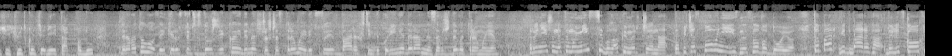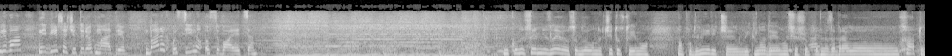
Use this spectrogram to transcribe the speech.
ще свідку я і так паду. Дерева та лози, які ростуть вздовж ріки, єдине, що ще стримує від суї в берег, втім і коріння дерев не завжди витримує. Раніше на цьому місці була комірчина, та під час повені її знесло водою. Тепер від берега до людського хліва не більше 4 метрів. Берег постійно осувається. Ну, коли сильні зливи, особливо вночі, то стоїмо на подвір'ї чи в вікно дивимося, щоб не забрало хату.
